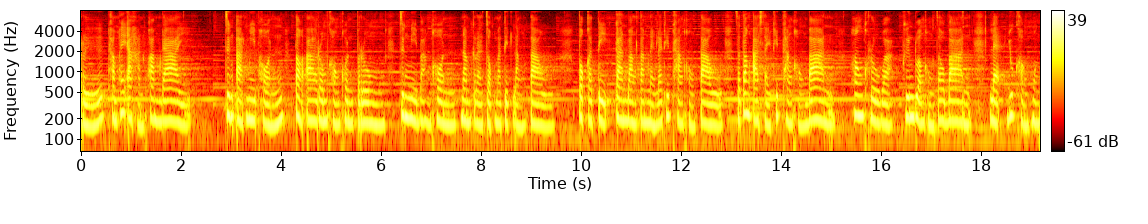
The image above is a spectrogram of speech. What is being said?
หรือทำให้อาหารคว่ำได้ จึงอาจมีผลต่ออารมณ์ของคนปรุง จึงมีบางคนนำกระจกมาติดหลังเตา ปกติการวางตำแหน่งและทิศทางของเตา จะต้องอาศัยทิศทางของบ้านห้องครัว พื้นดวงของเจ้าบ้าน และยุคของห่วง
